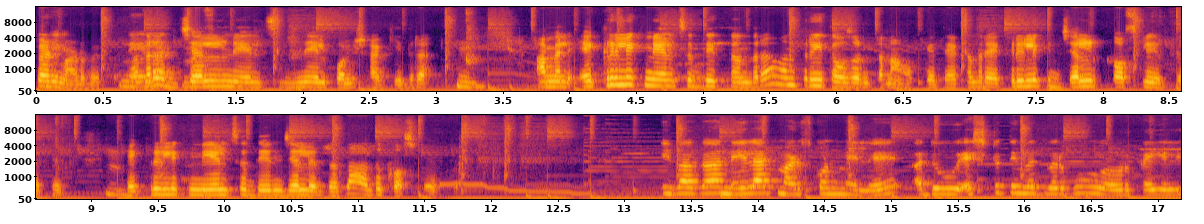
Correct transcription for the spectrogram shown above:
ಸ್ಪೆಂಡ್ ಮಾಡ್ಬೇಕು. ಅಂದ್ರೆ ಜೆಲ್ ನೇಲ್ಸ್ ನೇಲ್ ಪಾಲಿಶ್ ಹಾಕಿದ್ರ. ಆಮೇಲೆ ಎಕ್ರಿಲಿಕ್ ನೇಲ್ಸ್ ಇದ್ದಿತ್ತಂದ್ರ ಒಂದ್ ತ್ರೀ ತೌಸಂಡ್ ತನ ಹೋಗ್ತೈತೆ. ಯಾಕಂದ್ರೆ ಎಕ್ರಿಲಿಕ್ ಜೆಲ್ ಕಾಸ್ಟ್ಲಿ ಇರ್ತೈತಿ. ಎಕ್ರಿಲಿಕ್ ನೇಲ್ಸ್ ಏನ್ ಜೆಲ್ ಇರ್ತದ ಅದು ಕಾಸ್ಟ್ಲಿ ಇರ್ತೈತಿ. ಇವಾಗ ನೇಲ್ ಆರ್ಟ್ ಮಾಡಿಸ್ಕೊಂಡ್ಮೇಲೆ ಅದು ಎಷ್ಟು ತಿಂಗಳದವರೆಗೂ ಅವ್ರ ಕೈಯಲ್ಲಿ?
